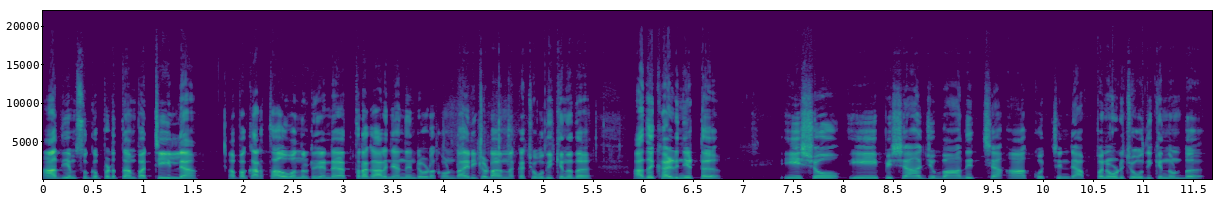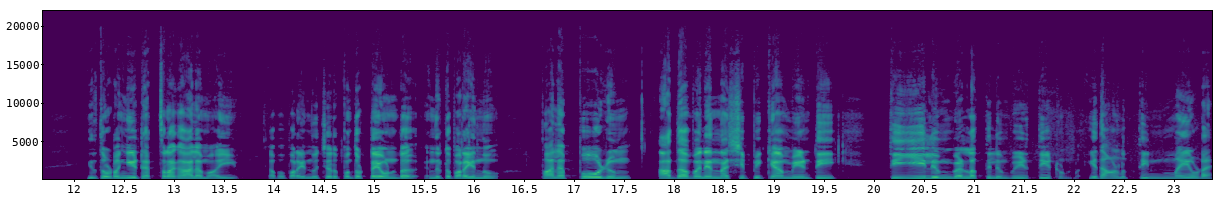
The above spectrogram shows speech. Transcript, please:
ആദ്യം സുഖപ്പെടുത്താൻ പറ്റിയില്ല. അപ്പോൾ കർത്താവ് വന്നിട്ട് എന്റെ എത്ര കാലം ഞാൻ നിന്റെ കൂടെ കൊണ്ടായിരിക്കടാ എന്നൊക്കെ ചോദിക്കുന്നത്. അത് കഴിഞ്ഞിട്ട് ഈശോ ഈ പിശാജു ബാധിച്ച ആ കൊച്ചിന്റെ അപ്പനോട് ചോദിക്കുന്നുണ്ട് ഇത് തുടങ്ങിയിട്ട് എത്ര കാലമായി? അപ്പോൾ പറയുന്നു ചെറുപ്പം തൊട്ടേ ഉണ്ട്. എന്നിട്ട് പറയുന്നു പലപ്പോഴും അതവനെ നശിപ്പിക്കാൻ വേണ്ടി തീയിലും വെള്ളത്തിലും വീഴ്ത്തിയിട്ടുണ്ട്. ഇതാണ് തിന്മയുടെ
